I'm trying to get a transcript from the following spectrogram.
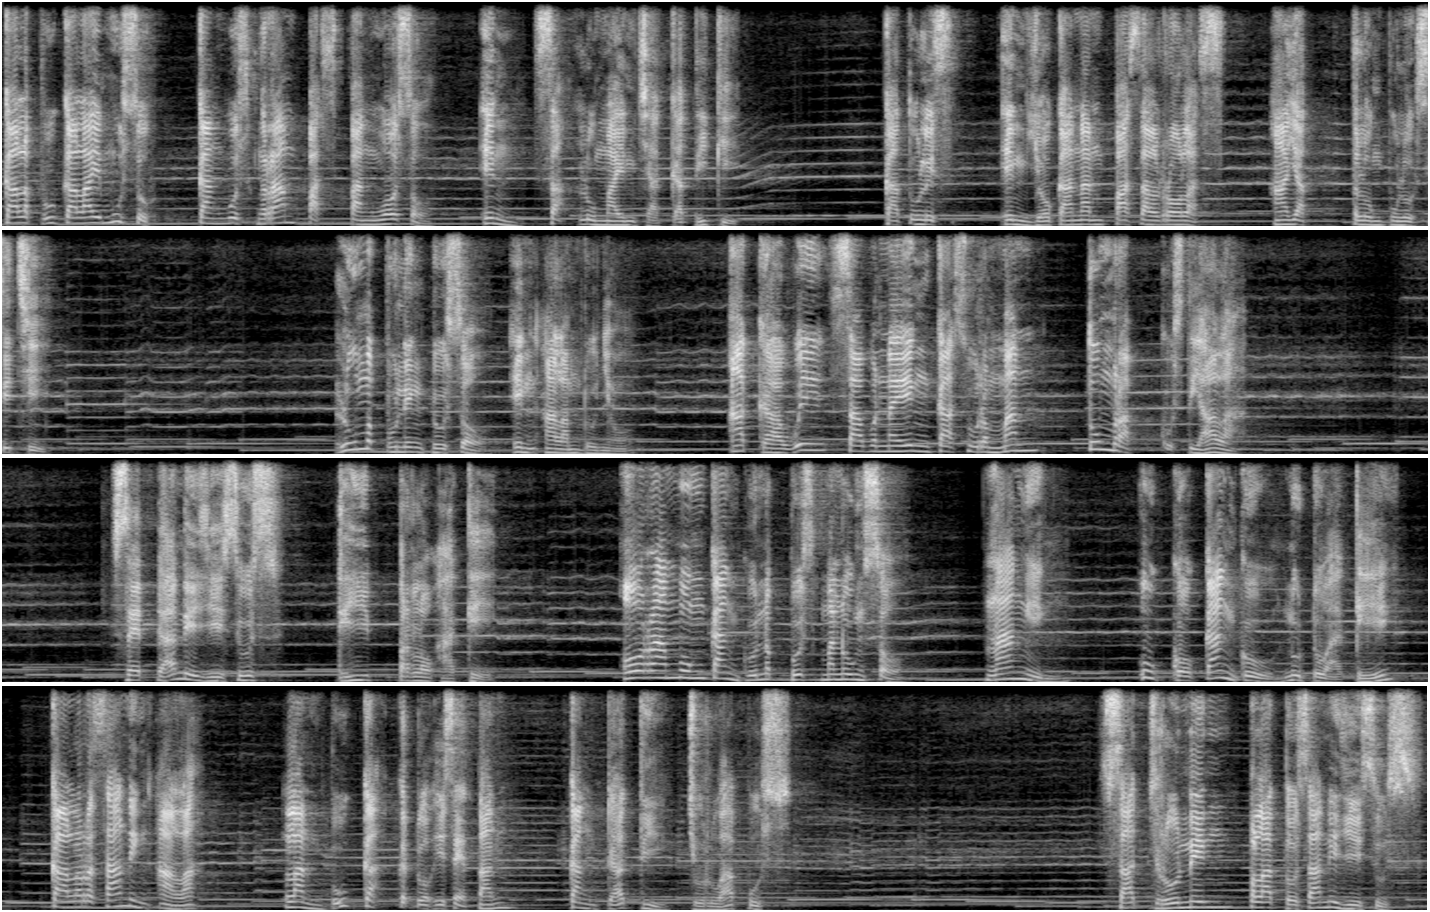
kalebu kalai musuh kang wis ngrampas panguwasa ing saklumaing jagat iki. Katulis ing Yokanan pasal rolas ayat telung puluh siji. Lumebuning dosa ing alam donya agawe sawenehing kasureman tumrap Gusti Allah. Sedane Yesus diperlokake ora mung kanggo nebus menungso. Nanging uga kanggo nuduhake kaleresaning Allah lan buka kedhoke setan kang dadi juru hapus. Sajroning peladosane Yesus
